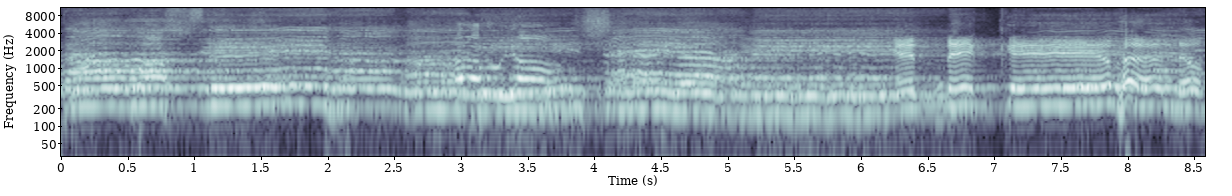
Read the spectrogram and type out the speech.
തവ എന്നെ കേവലം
